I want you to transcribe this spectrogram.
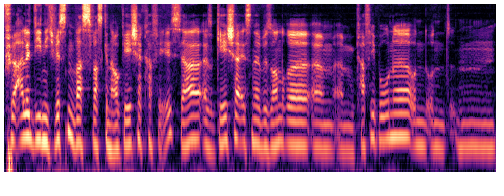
für alle, die nicht wissen, was, was genau Geisha-Kaffee ist, ja, also Geisha ist eine besondere ähm, ähm, Kaffeebohne und, und mh, mm,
